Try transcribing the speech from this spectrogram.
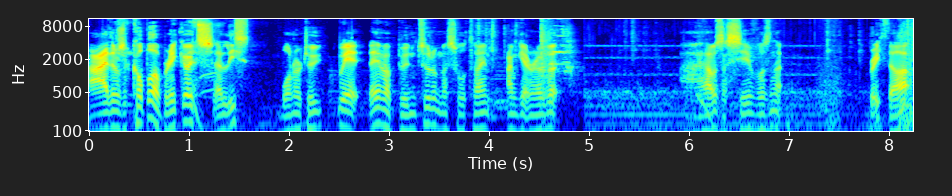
Ah, there's a couple of breakouts, at least one or two. Wait, they have a boon to them this whole time. I'm getting rid of it. Ah, that was a save, wasn't it? Break that.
